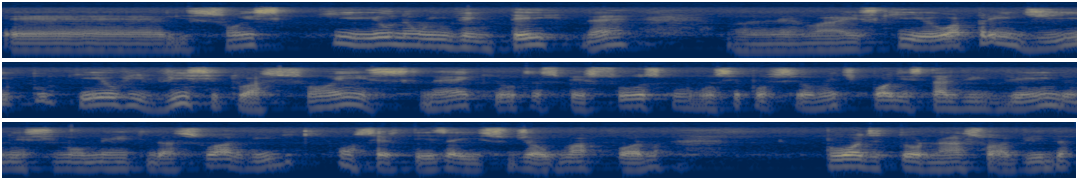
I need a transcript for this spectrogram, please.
é, lições que eu não inventei, né? É, mas que eu aprendi porque eu vivi situações né, que outras pessoas, como você, possivelmente podem estar vivendo nesse momento da sua vida e que com certeza isso, de alguma forma, pode tornar a sua vida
